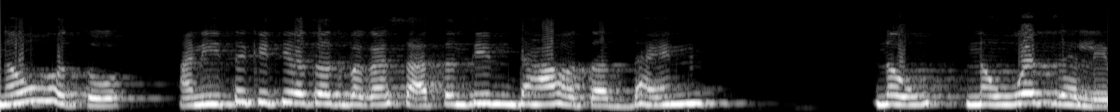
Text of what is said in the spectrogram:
नऊ होतो. आणि इथं किती होतात बघा? सातन तीन दहा होतात. दहा नऊ नव्वद झाले.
